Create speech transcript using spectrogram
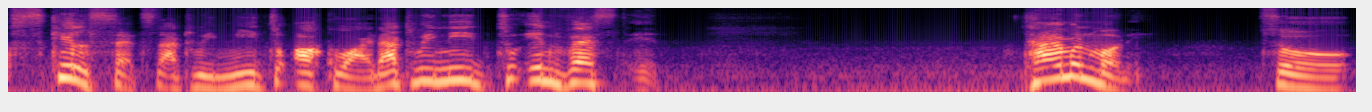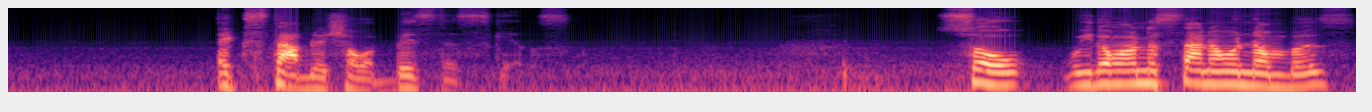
skill sets that we need to acquire, that we need to invest in. Time and money to establish our business skills. So we don't understand our numbers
